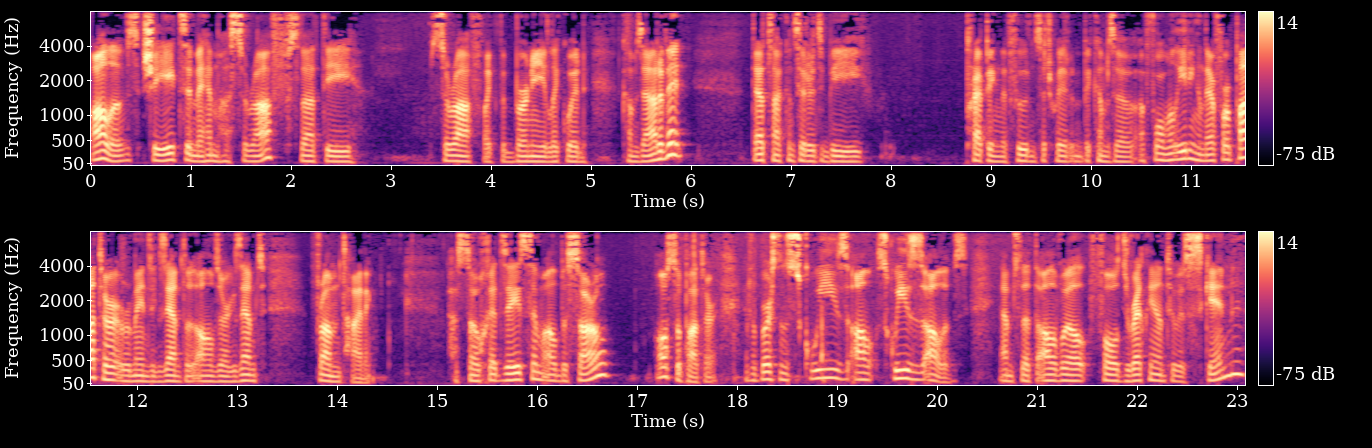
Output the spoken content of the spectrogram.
olives, sheyetze mehem hasaraf, so that the saraf, like the burny liquid, comes out of it that's not considered to be prepping the food in such a way that it becomes a, a formal eating, and therefore pater remains exempt. The olives are exempt from tithing. Hasochet zeisim al basaro, also pater. If a person squeeze squeezes olives um, so that the olive oil falls directly onto his skin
